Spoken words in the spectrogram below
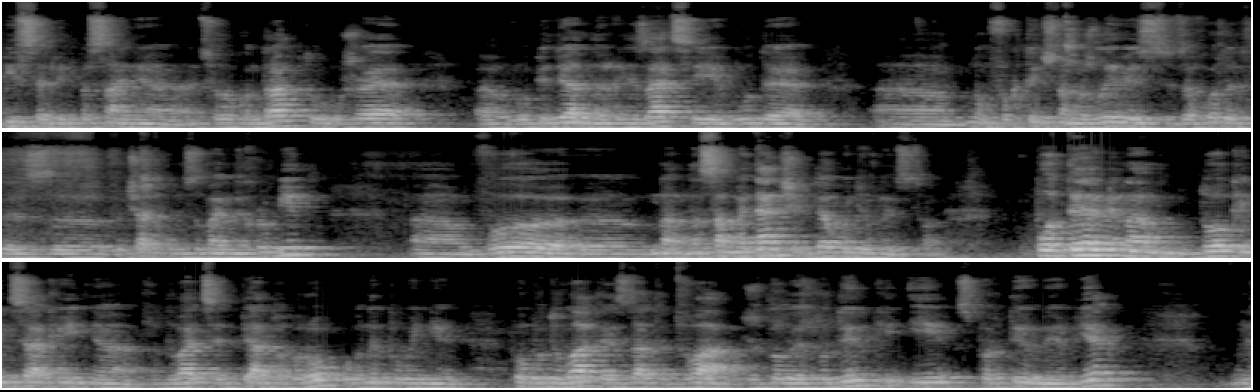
після підписання цього контракту, вже е, в підрядній організації буде е, фактично можливість заходити з початком земельних робіт е, в, е, на, на сам майданчик для будівництва. По термінам до кінця квітня 2025 року вони повинні побудувати і здати два житлових будинки і спортивний об'єкт. Е,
